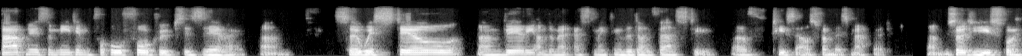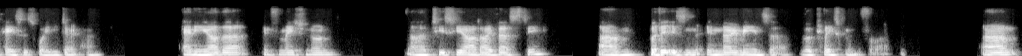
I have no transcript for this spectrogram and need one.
bad news, the median for all four groups is zero. Um, so we're still um, really underestimating the diversity of T cells from this method. Um, so it's useful in cases where you don't have any other information on uh, TCR diversity, um, but it is in, no means a replacement for it. Um,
